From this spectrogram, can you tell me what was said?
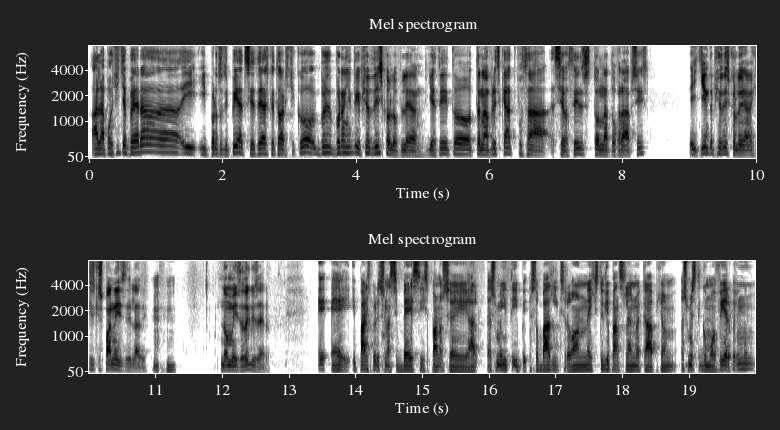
Αλλά από εκεί και πέρα η, η πρωτοτυπία της ιδέας και το αρχικό μπορεί, μπορεί να γίνεται και πιο δύσκολο πλέον. Γιατί το, το να βρεις κάτι που θα σε ωθεί στο να το γράψεις γίνεται πιο δύσκολο για να αρχίσεις και σπανίζει δηλαδή. Νομίζω, δεν ξέρω. Ε, ε, υπάρχει περίπτωση να συμπέσεις πάνω σε. Ας πούμε, γιατί στο battle, ξέρω εγώ, αν έχεις το ίδιο punchline με κάποιον, ας πούμε στην κωμωδία, ρε παιδί μου.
